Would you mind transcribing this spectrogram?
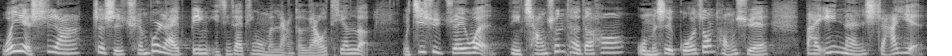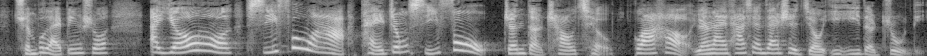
我也是啊。这时全部来宾已经在听我们两个聊天了。我继续追问：你常春藤的吼？我们是国中同学。白衣男傻眼。全部来宾说：哎呦，媳妇啊，台中媳妇，真的超糗。挂号，原来他现在是九一一的助理。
